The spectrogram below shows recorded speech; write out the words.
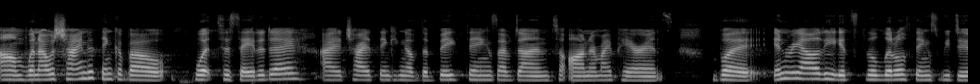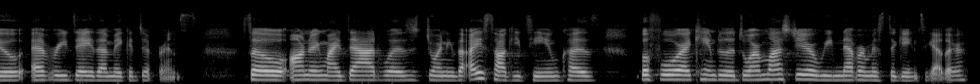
Um, when I was trying to think about what to say today, I tried thinking of the big things I've done to honor my parents. But in reality, it's the little things we do every day that make a difference. So, honoring my dad was joining the ice hockey team because before I came to the dorm last year, we never missed a game together.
